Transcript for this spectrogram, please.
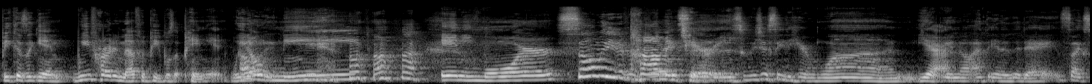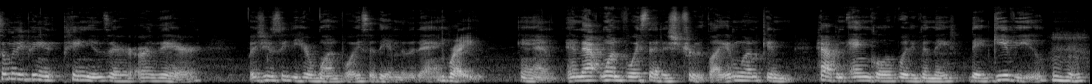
Because again, we've heard enough of people's opinion. We oh, don't need yeah. any more. So many different commentaries. We just need to hear one. Yeah. You know, at the end of the day, it's like so many opinions are, are there, but you just need to hear one voice at the end of the day. Right. And and that one voice that is truth. Like anyone can have an angle of what even they they give you mm-hmm.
